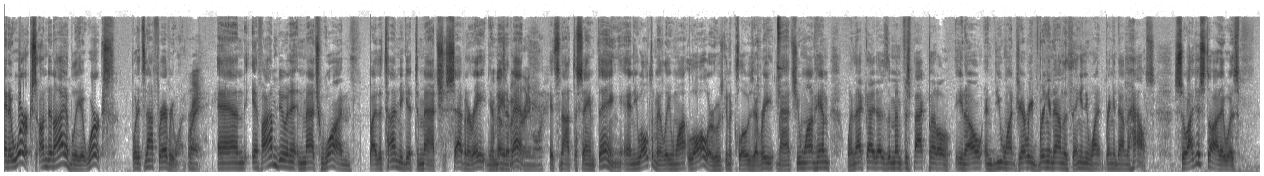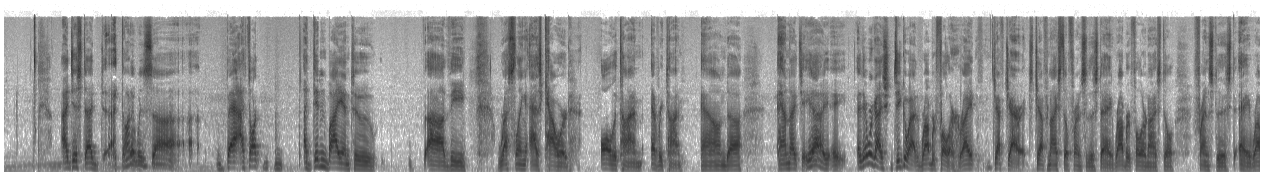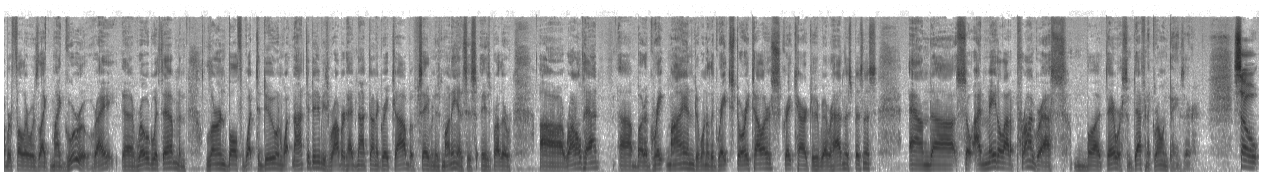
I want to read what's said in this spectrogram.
and it works, undeniably, it works, but it's not for everyone. Right. And if I'm doing it in match one, by the time you get to match seven or eight in your main event, anymore. it's not the same thing. And you ultimately want Lawler, who's going to close every match. You want him when that guy does the Memphis backpedal, you know, and you want Jerry bringing down the thing, and you want it bringing down the house. So I just thought it was. I just I, I thought it was uh, bad. I thought I didn't buy into uh, the wrestling as coward all the time, every time, and uh, and I yeah, I, I- there were guys did go out. Robert Fuller, right? Jeff Jarrett. Jeff and I still friends to this day. Robert Fuller and I still friends to this day. Robert Fuller was like my guru, right? Uh, rode with them and learned both what to do and what not to do because Robert had not done a great job of saving his money as his his brother uh, Ronald had uh, but a great mind, one of the great storytellers, great characters we've ever had in this business. And uh, so I made a lot of progress, but there were some definite growing pains there. So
